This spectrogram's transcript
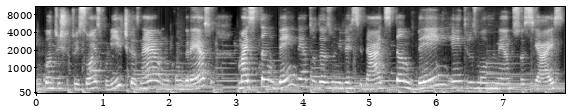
enquanto instituições políticas, né, no Congresso, mas também dentro das universidades, também entre os movimentos sociais.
